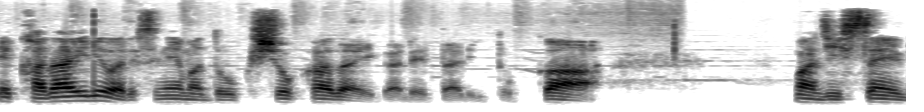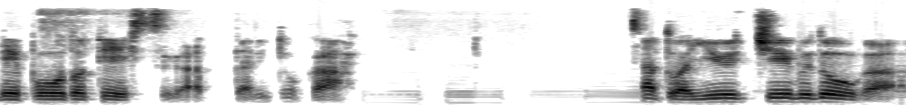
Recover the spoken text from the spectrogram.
で、課題ではですね、まあ、読書課題が出たりとか、まあ、実際にレポート提出があったりとか、あとは YouTube 動画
